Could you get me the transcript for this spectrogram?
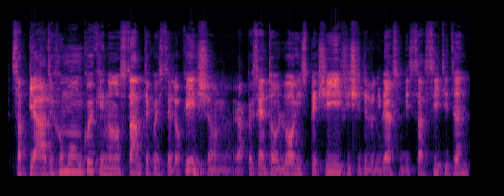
Sappiate comunque che nonostante queste location rappresentano luoghi specifici dell'universo di Star Citizen,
